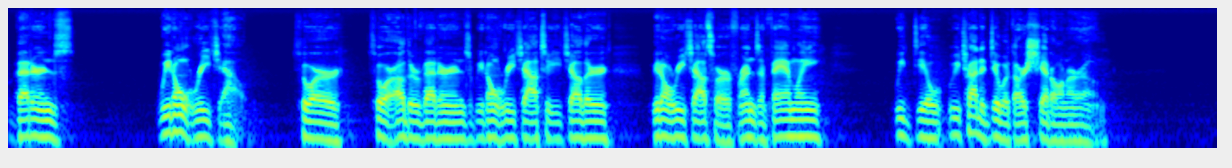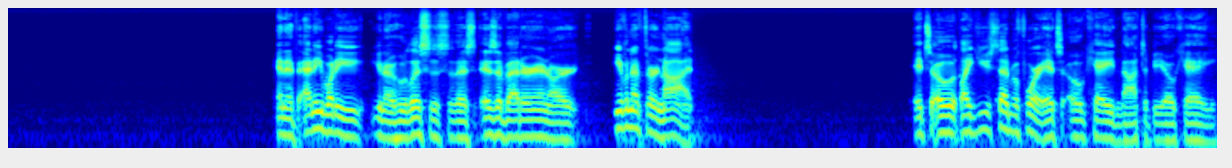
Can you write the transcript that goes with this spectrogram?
veterans, we don't reach out to our to our other veterans. We don't reach out to each other. We don't reach out to our friends and family. We deal we try to deal with our shit on our own. And if anybody, you know, who listens to this is a veteran or even if they're not, it's like you said before, it's okay not to be okay.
